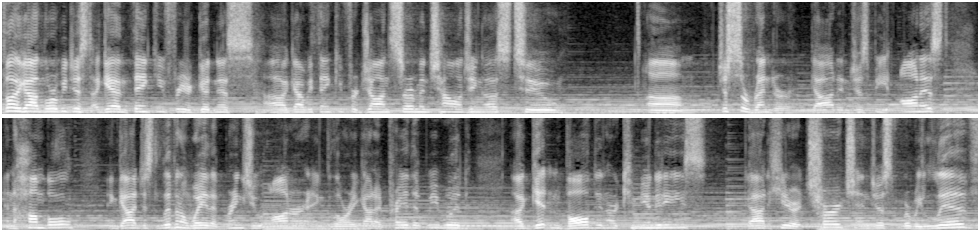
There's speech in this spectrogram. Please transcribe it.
Father God, Lord, we just again thank you for your goodness. Uh, God, we thank you for John's sermon challenging us to um, just surrender, God, and just be honest and humble. And God, just live in a way that brings you honor and glory. God, I pray that we would uh, get involved in our communities, God, here at church and just where we live,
